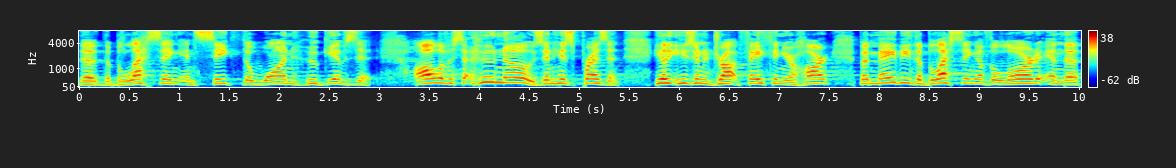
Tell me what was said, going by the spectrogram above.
the, the blessing and seek the one who gives it. All of a sudden, who knows in his present? He, he's going to drop faith in your heart, but maybe the blessing of the Lord and the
